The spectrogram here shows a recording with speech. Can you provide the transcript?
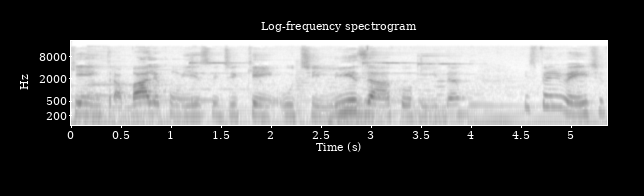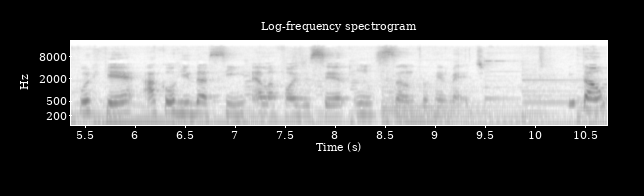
quem trabalha com isso, de quem utiliza a corrida. Experimente, porque a corrida sim, ela pode ser um santo remédio. Então,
